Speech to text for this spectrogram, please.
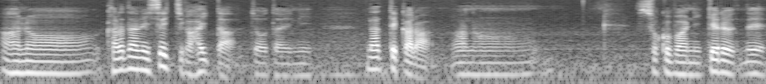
あの体にスイッチが入った状態になってからあの職場に行けるんで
